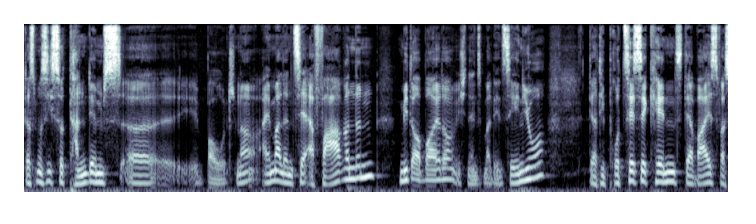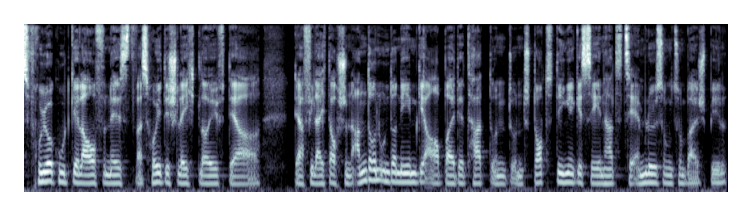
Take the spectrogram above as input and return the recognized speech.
dass man sich so Tandems äh, baut. Ne? Einmal einen sehr erfahrenen Mitarbeiter, ich nenne es mal den Senior, der die Prozesse kennt, der weiß, was früher gut gelaufen ist, was heute schlecht läuft, der, der vielleicht auch schon in anderen Unternehmen gearbeitet hat und, und dort Dinge gesehen hat, CM-Lösungen zum Beispiel.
